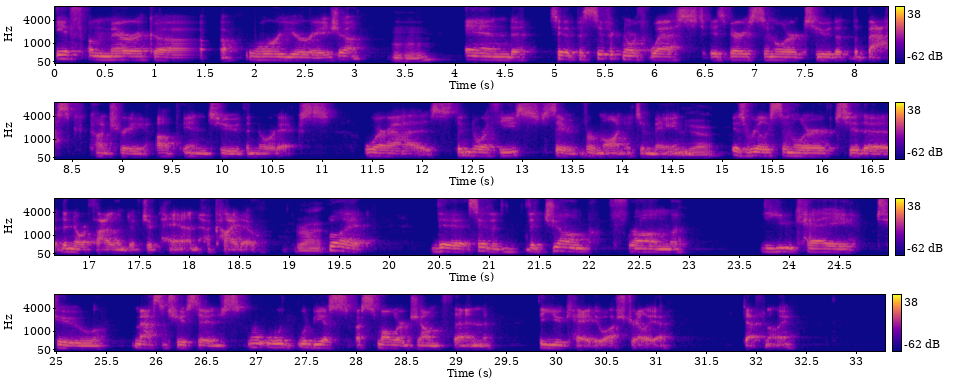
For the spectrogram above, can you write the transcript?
if America were Eurasia, hmm and say the Pacific Northwest is very similar to the, the Basque country up into the Nordics, whereas the Northeast, say Vermont into Maine, Yeah, is really similar to the, the North Island of Japan, Hokkaido. right. But the say the, the jump from the UK to Massachusetts would, would be a smaller jump than the UK to Australia. Definitely.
